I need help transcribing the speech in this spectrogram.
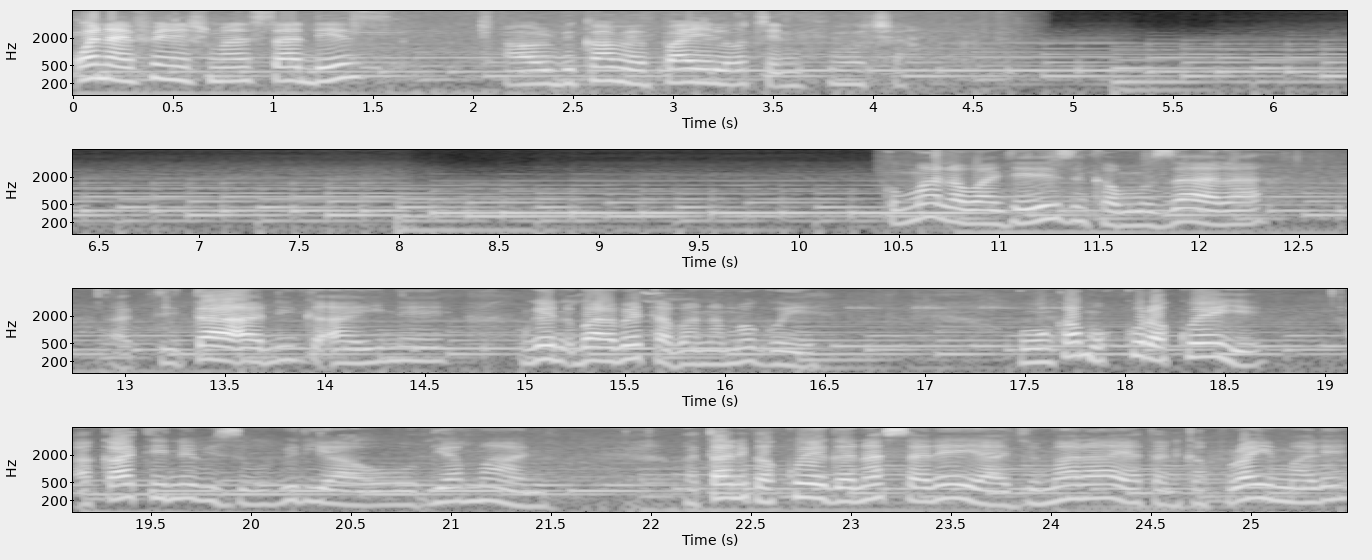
When I finish my studies, I will become a pilot in future. kumwana wanje rizi nkamuzara atita anika aine barabeta banamagoye konka mukukura kweye akatiine ebizibu biri aho by'amaani atandika kwega nasare yagimara yatandika purayimare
